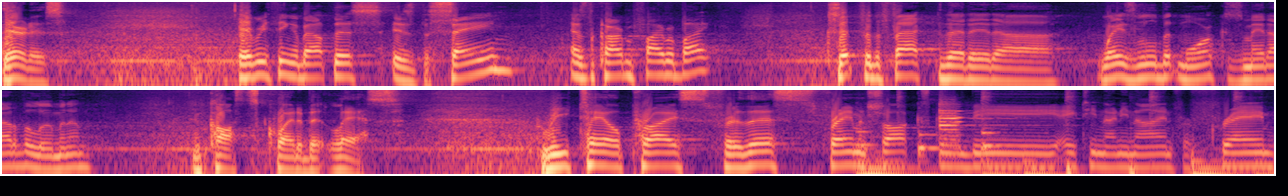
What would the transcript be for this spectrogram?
There it is. Everything about this is the same as the carbon fiber bike, except for the fact that it uh, weighs a little bit more because it's made out of aluminum and costs quite a bit less. Retail price for this frame and shock is going to be $18.99 for frame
